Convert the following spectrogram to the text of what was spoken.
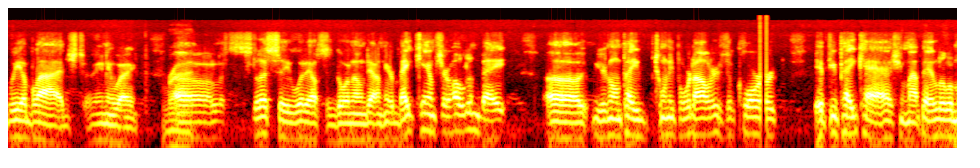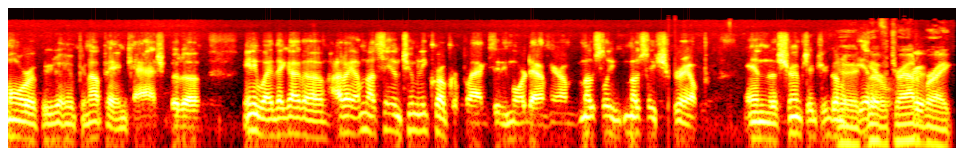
we obliged anyway. Right. Uh, let's let's see what else is going on down here. Bait camps are holding bait. Uh, you're going to pay twenty four dollars a quart if you pay cash. You might pay a little more if you if you're not paying cash. But uh, anyway, they got uh, I, I'm not seeing too many croaker flags anymore down here. I'm mostly mostly shrimp, and the shrimps that you're going to get Give are trout a break.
